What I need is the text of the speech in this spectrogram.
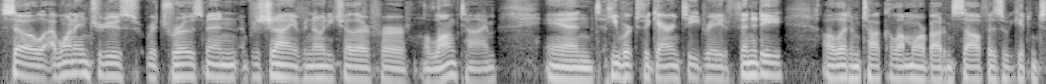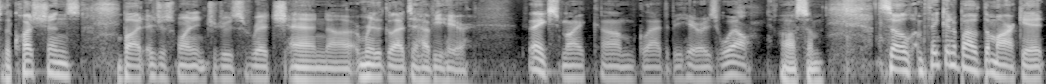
So I want to introduce Rich Roseman. Rich and I have known each other for a long time, and he works for Guaranteed Rate Affinity. I'll let him talk a lot more about himself as we get into the questions, but I just want to introduce Rich, and uh, I'm really glad to have you here. Thanks, Mike. I'm glad to be here as well. Awesome. So I'm thinking about the market,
